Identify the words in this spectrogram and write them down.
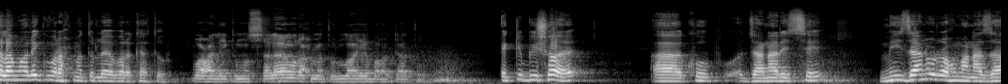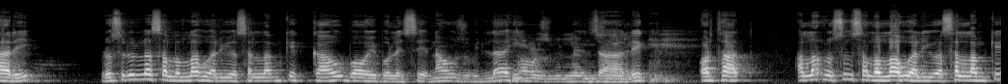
আসসালামু আলাইকুম রহমতুল্লাহ বারকাত ওয়ালাইকুম আসসালাম রহমতুল্লাহ বরকাত একটি বিষয় খুব জানার ইচ্ছে মিজানুর রহমান আজহারি রসুল্লাহ সাল্লাহ আলী আসাল্লামকে কাউ বয় বলেছে নাউজুবিল্লাহ অর্থাৎ আল্লাহ রসুল সাল্লাহ আলী আসাল্লামকে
